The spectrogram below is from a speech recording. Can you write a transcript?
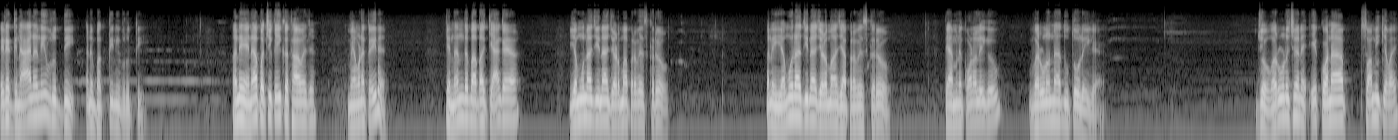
એટલે જ્ઞાનની વૃદ્ધિ અને ભક્તિની વૃત્તિ. અને એના પછી કઈ કથા આવે છે? મેં હમણાં કહી ને કે નંદ બાબા ક્યાં ગયા? યમુનાજીના જળમાં પ્રવેશ કર્યો. અને યમુનાજીના જળમાં જ્યાં પ્રવેશ કર્યો, ત્યાં એમને કોણ લઈ ગયું? વરુણના દૂતો લઈ ગયા. જો વરુણ છે ને, એ કોના સ્વામી કહેવાય?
